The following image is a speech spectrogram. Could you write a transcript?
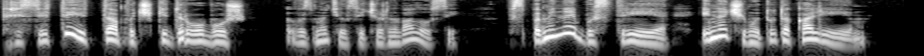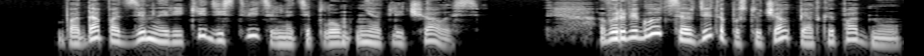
Пресвятые тапочки, дробуш! — возмутился черноволосый. Вспоминай быстрее, иначе мы тут околеем. Вода подземной реки действительно теплом не отличалась. Вырвиглот сердито постучал пяткой по дну,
